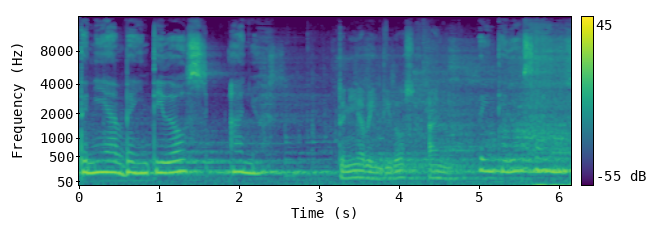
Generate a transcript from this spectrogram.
tenía 22 años. Tenía 22 años. 22 años.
